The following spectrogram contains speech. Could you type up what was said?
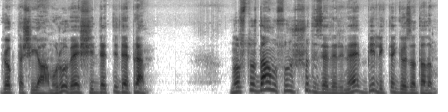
Göktaşı yağmuru ve şiddetli deprem. Nostradamus'un şu dizelerine birlikte göz atalım.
